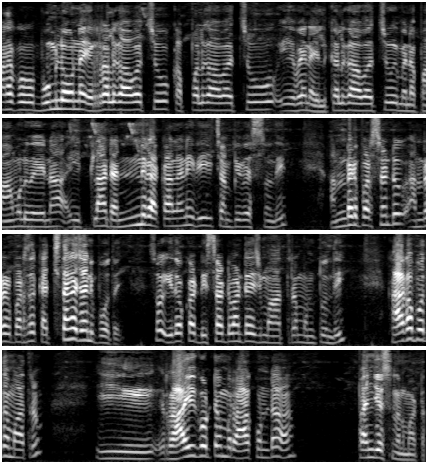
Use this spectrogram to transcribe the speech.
మనకు భూమిలో ఉన్న ఎర్రలు కావచ్చు కప్పలు కావచ్చు ఏవైనా ఎలుకలు కావచ్చు ఏమైనా పాములు వేయినా ఇట్లాంటి అన్ని రకాలని ఇది చంపివేస్తుంది. హండ్రెడ్ పర్సెంట్ హండ్రెడ్ పర్సెంట్ ఖచ్చితంగా చనిపోతాయి. సో ఇదొక డిసడ్వాంటేజ్ మాత్రం ఉంటుంది. కాకపోతే మాత్రం ఈ రాయి గొట్టం రాకుండా పనిచేస్తుంది అనమాట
